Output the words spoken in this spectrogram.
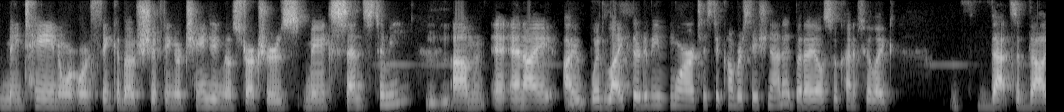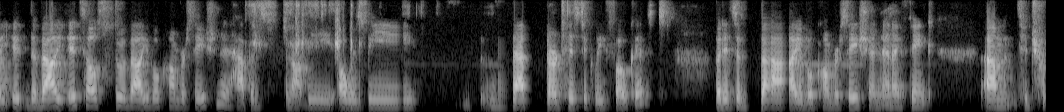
maintain or, or think about shifting or changing those structures makes sense to me. Mhm. Um, and, and I I would like there to be more artistic conversation at it, but I also kind of feel like that's a value it, the value it's also a valuable conversation it happens to not be always be that artistically focused but it's a valuable conversation and i think um, to tr-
